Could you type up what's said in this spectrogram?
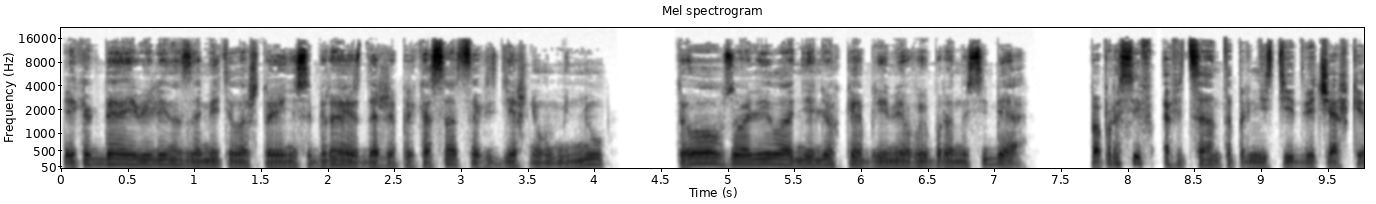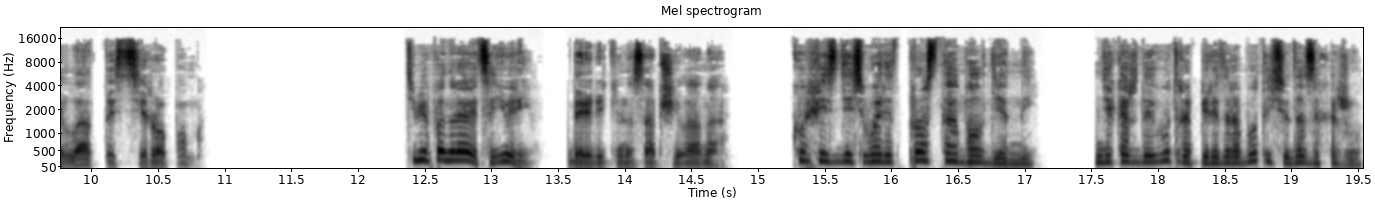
И когда Эвелина заметила, что я не собираюсь даже прикасаться к здешнему меню, то взвалила нелегкое бремя выбора на себя, попросив официанта принести две чашки латте с сиропом. «Тебе понравится, Юрий», — доверительно сообщила она. «Кофе здесь варят просто обалденный. Я каждое утро перед работой сюда захожу.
